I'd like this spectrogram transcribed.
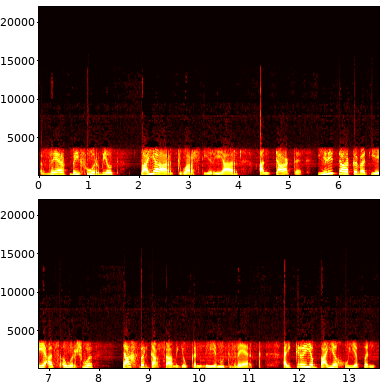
werk byvoorbeeld baie hard dwars hierdie jaar aan take. Hierdie take wat jy as ouer so dag vir dag saam met jou kind mee moet werk. Hy kry 'n baie goeie punt.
